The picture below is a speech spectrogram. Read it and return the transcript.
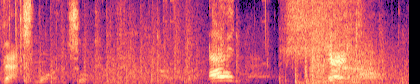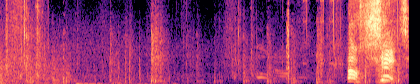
That's what I'm talking about. Oh! Shit! Oh, shit!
